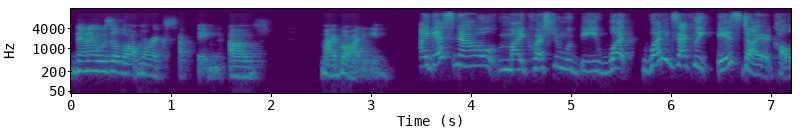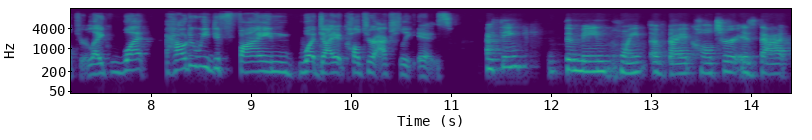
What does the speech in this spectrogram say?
then I was a lot more accepting of my body. I guess now my question would be what what exactly is diet culture? Like what how do we define what diet culture actually is? I think the main point of diet culture is that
